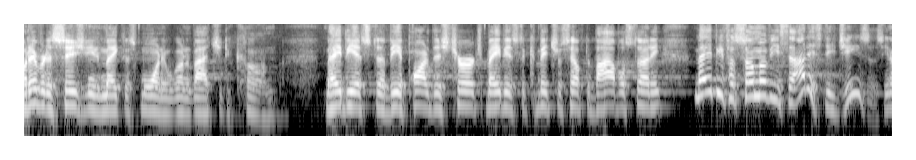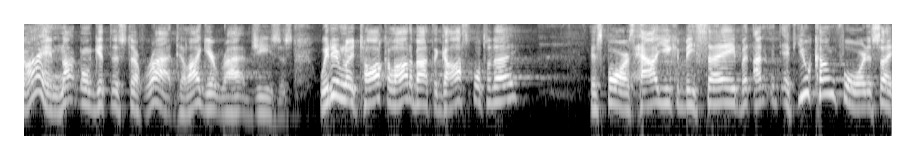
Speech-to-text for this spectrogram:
Whatever decision you need to make this morning, we're going to invite you to come. Maybe it's to be a part of this church. Maybe it's to commit yourself to Bible study. Maybe for some of you, you say, I just need Jesus. You know, I am not going to get this stuff right until I get right with Jesus. We didn't really talk a lot about the gospel today as far as how you can be saved. But if you come forward and say,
